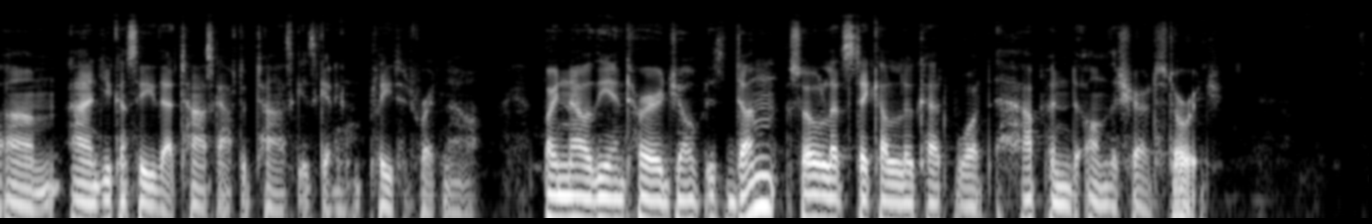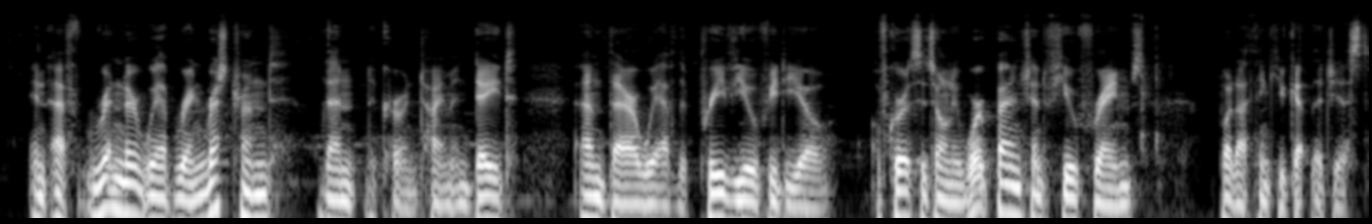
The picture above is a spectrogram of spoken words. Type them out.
Um, and you can see that task after task is getting completed right now. By now the entire job is done, so let's take a look at what happened on the shared storage. In F render we have rain restaurant, then the current time and date, and there we have the preview video. Of course it's only workbench and a few frames, but I think you get the gist.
